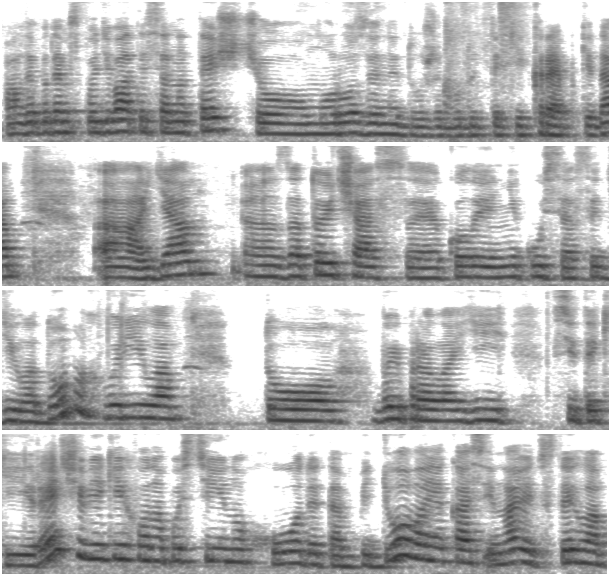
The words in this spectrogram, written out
Але будемо сподіватися на те, що морози не дуже будуть такі крепкі. Да? Я е, за той час, е, коли Нікуся сиділа вдома, хворіла, то випрала їй всі такі речі, в яких вона постійно ходить, там піддьова якась, і навіть встигла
